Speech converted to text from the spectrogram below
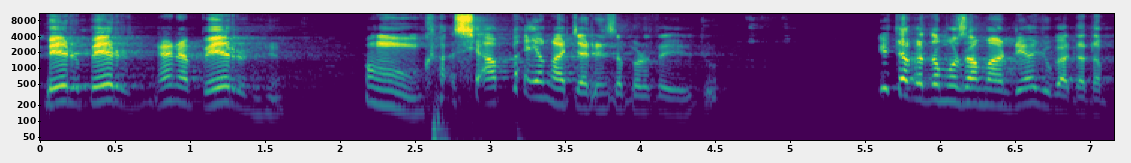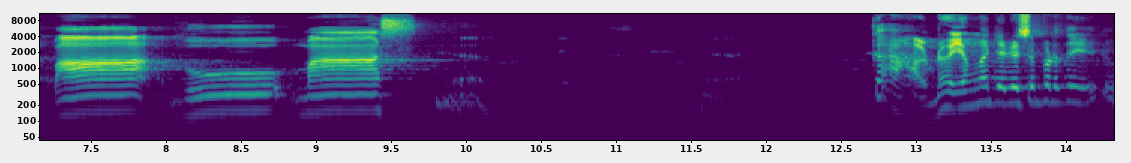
Pir, pir, nana pir. Enggak, siapa yang ngajarin seperti itu? Kita ketemu sama dia juga tetap Pak, Bu, Mas. Ya. Gak ada yang ngajarin seperti itu.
